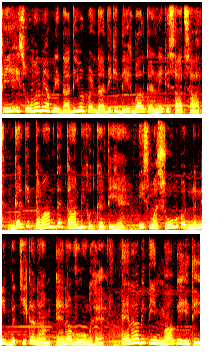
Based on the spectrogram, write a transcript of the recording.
कि ये इस उम्र में अपनी दादी और परदादी की देखभाल करने के साथ साथ घर के तमाम तर काम भी खुद करती है। इस मासूम और नन्ही बच्ची का नाम एना वोंग है। एना अभी तीन माह की ही थी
